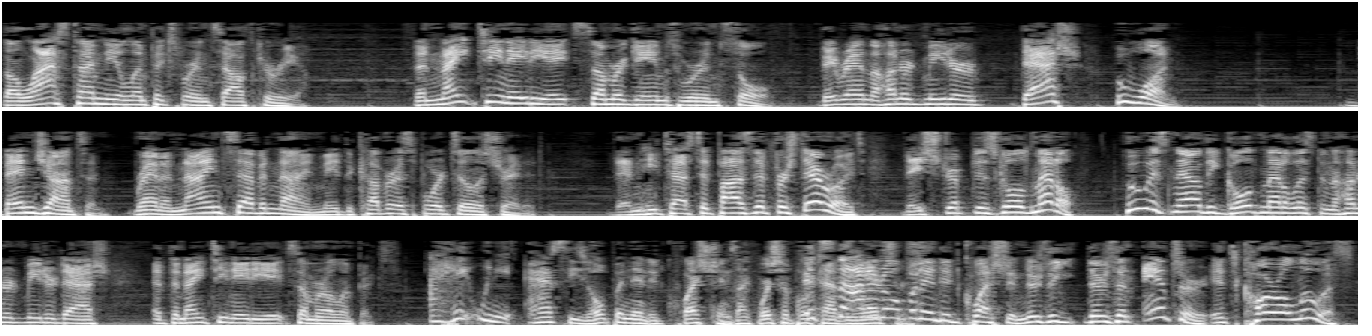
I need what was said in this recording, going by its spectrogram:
the last time the Olympics were in South Korea. The 1988 Summer Games were in Seoul. They ran the 100 meter dash. Who won? Ben Johnson ran a 979, made the cover of Sports Illustrated. Then he tested positive for steroids. They stripped his gold medal. Who is now the gold medalist in the 100 meter dash at the 1988 Summer Olympics? I hate when you ask these open-ended questions like we're supposed It's to have not the an open-ended question. There's a there's an answer. It's Carl Lewis.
